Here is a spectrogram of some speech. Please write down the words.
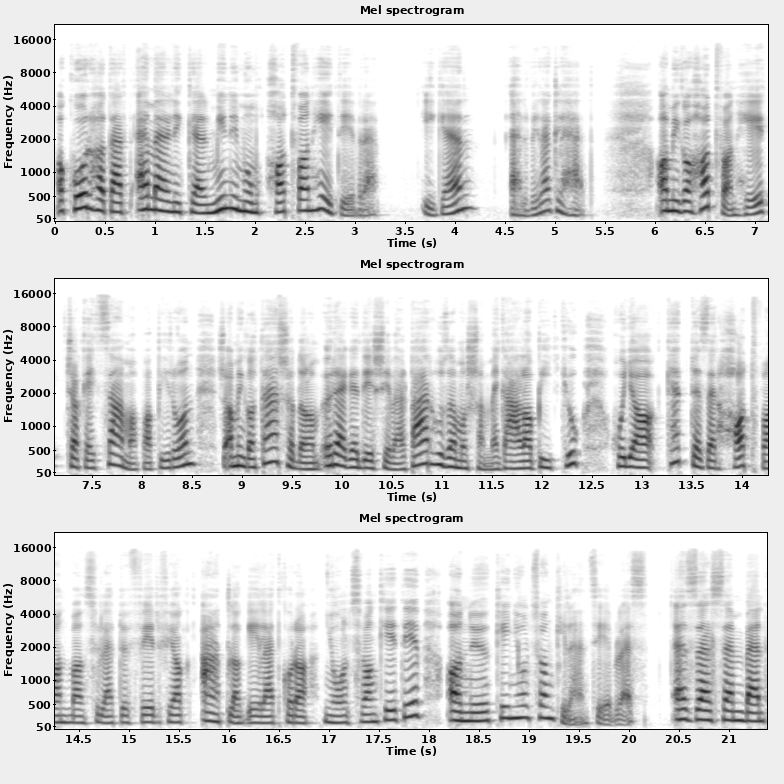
a korhatárt emelni kell minimum 67 évre. Igen, elvileg lehet amíg a 67 csak egy szám a papíron, és amíg a társadalom öregedésével párhuzamosan megállapítjuk, hogy a 2060-ban születő férfiak átlag életkora 82 év, a nőké 89 év lesz. Ezzel szemben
